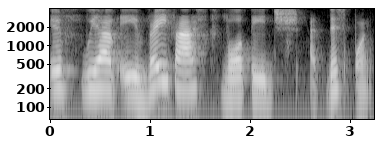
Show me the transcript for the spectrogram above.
if we have a very fast voltage at this point,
